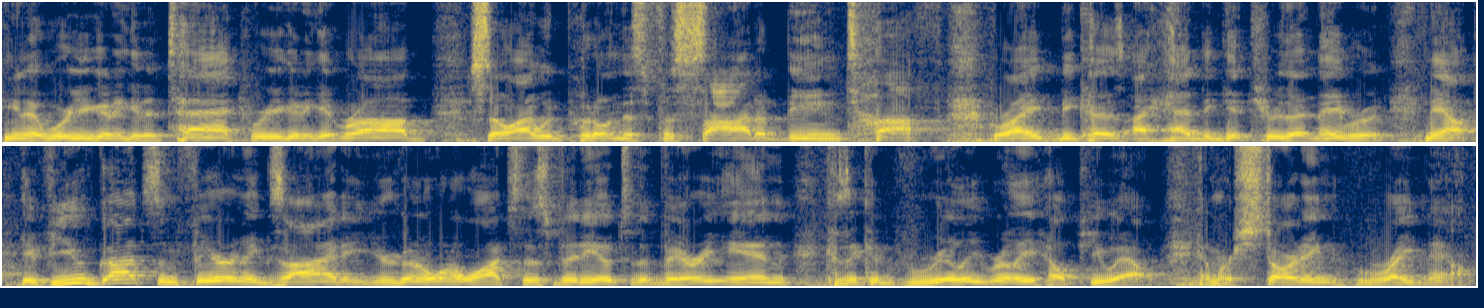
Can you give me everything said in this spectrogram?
You know where you're going to get attacked where you're going to get robbed. So I would put on this facade of being tough right? Because I had to get through that neighborhood. Now if you've got some fear and anxiety you're going to want to watch this video to the very end because it could really really help you out. And we're starting right now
